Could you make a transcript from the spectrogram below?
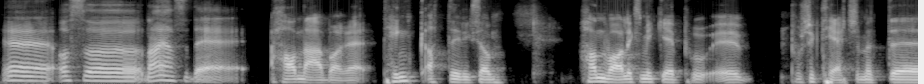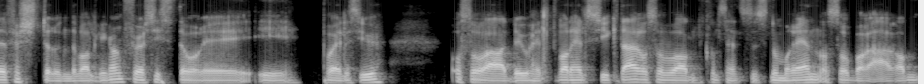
Eh, og så Nei, altså, det Han er bare Tenk at det liksom Han var liksom ikke pro, eh, prosjektert som et eh, førsterundevalg engang før siste år i, i, på LSU. Og så er det jo helt, var det helt sykt der, og så var han konsensus nummer én, og så bare er han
